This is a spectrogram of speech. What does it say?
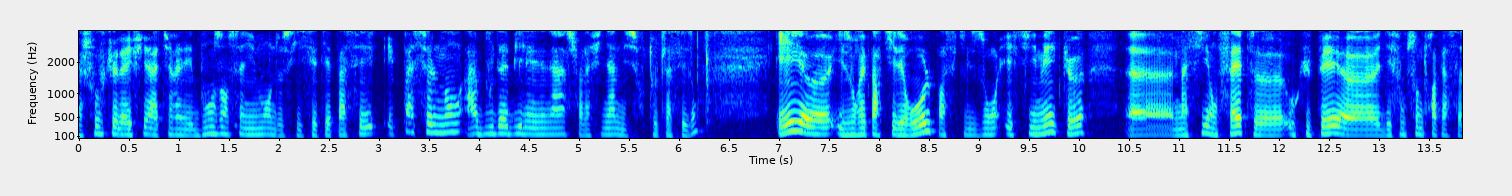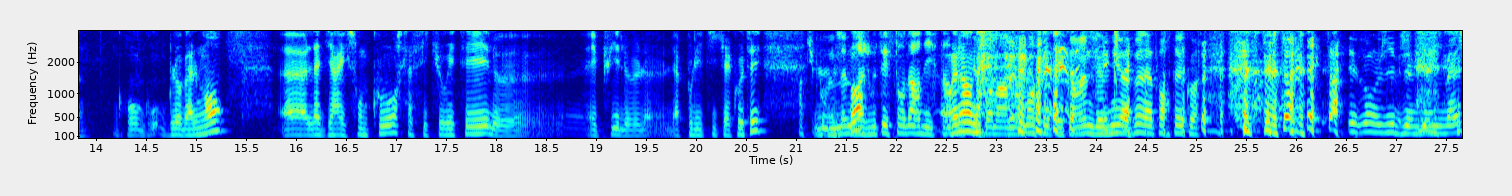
Je trouve que la FIA a tiré les bons enseignements de ce qui s'était passé, et pas seulement à Abu Dhabi l'année dernière sur la finale, mais sur toute la saison. Et euh, ils ont réparti les rôles parce qu'ils ont estimé que euh, Massy, en fait, euh, occupait euh, des fonctions de trois personnes. globalement, la direction de course, la sécurité, le, et puis la, politique à côté. Ah, tu pouvais même rajouter standardiste, hein, parce que pendant un moment c'était quand même devenu un peu n'importe quoi. tu as raison Gilles, j'aime bien l'image,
